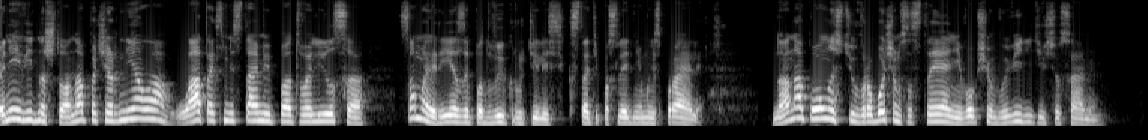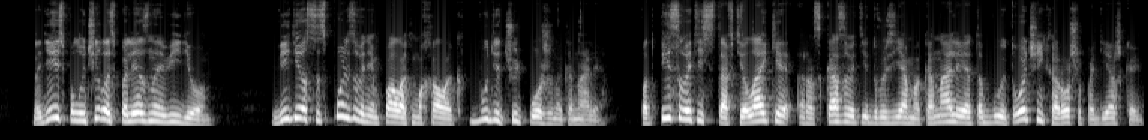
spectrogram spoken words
По ней видно, что она почернела, латекс местами поотвалился, саморезы подвыкрутились, кстати, последние мы исправили. Но она полностью в рабочем состоянии, в общем, вы видите все сами. Надеюсь, получилось полезное видео. Видео с использованием палок-махалок будет чуть позже на канале. Подписывайтесь, ставьте лайки, рассказывайте друзьям о канале, это будет очень хорошей поддержкой.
